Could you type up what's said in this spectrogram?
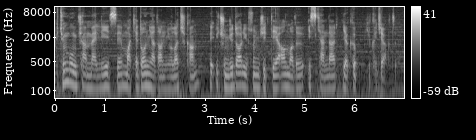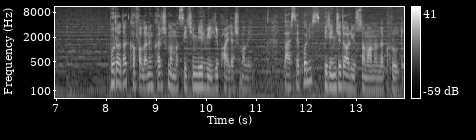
Bütün bu mükemmelliği ise Makedonya'dan yola çıkan ve 3. Darius'un ciddiye almadığı İskender yakıp yıkacaktı. Burada kafaların karışmaması için bir bilgi paylaşmalıyım. Persepolis 1. Darius zamanında kuruldu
